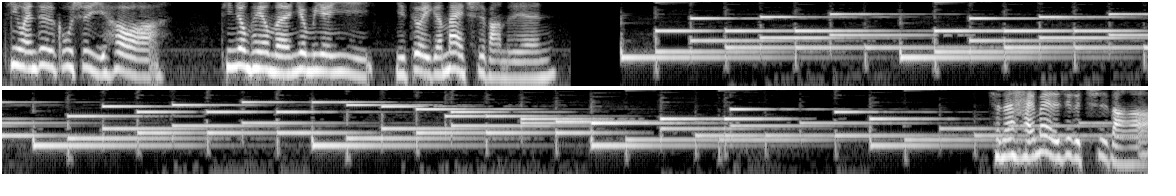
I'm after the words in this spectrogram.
听完这个故事以后啊，听众朋友们愿不愿意也做一个卖翅膀的人？可能还卖的这个翅膀啊，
